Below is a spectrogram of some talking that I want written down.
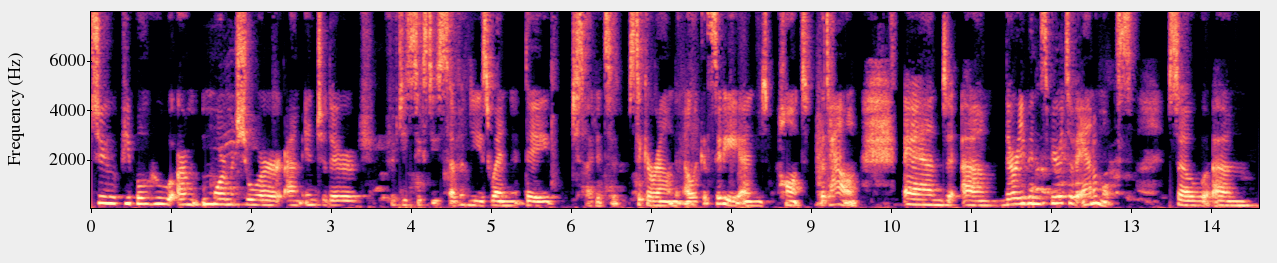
to people who are more mature um, into their 50s, 60s, 70s when they decided to stick around in Ellicott City and haunt the town. And um, there are even spirits of animals. So, um,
